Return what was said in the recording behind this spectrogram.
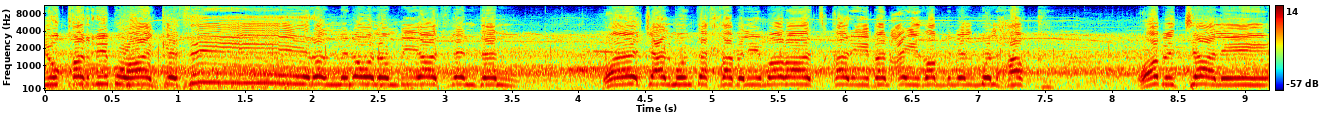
يقربها كثيرا من أولمبياد لندن ويجعل منتخب الإمارات قريبا أيضا من الملحق. وبالتالي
